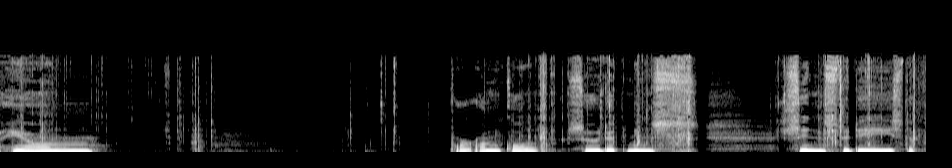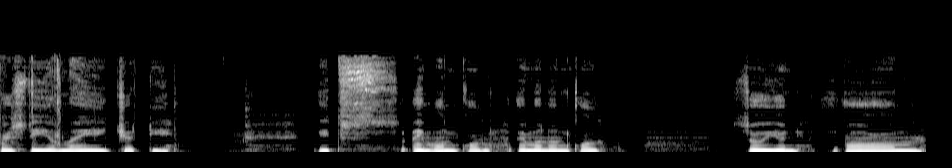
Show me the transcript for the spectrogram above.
I am for on call so that means since today is the first day of my duty it's I'm on call I'm on on call so yun um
